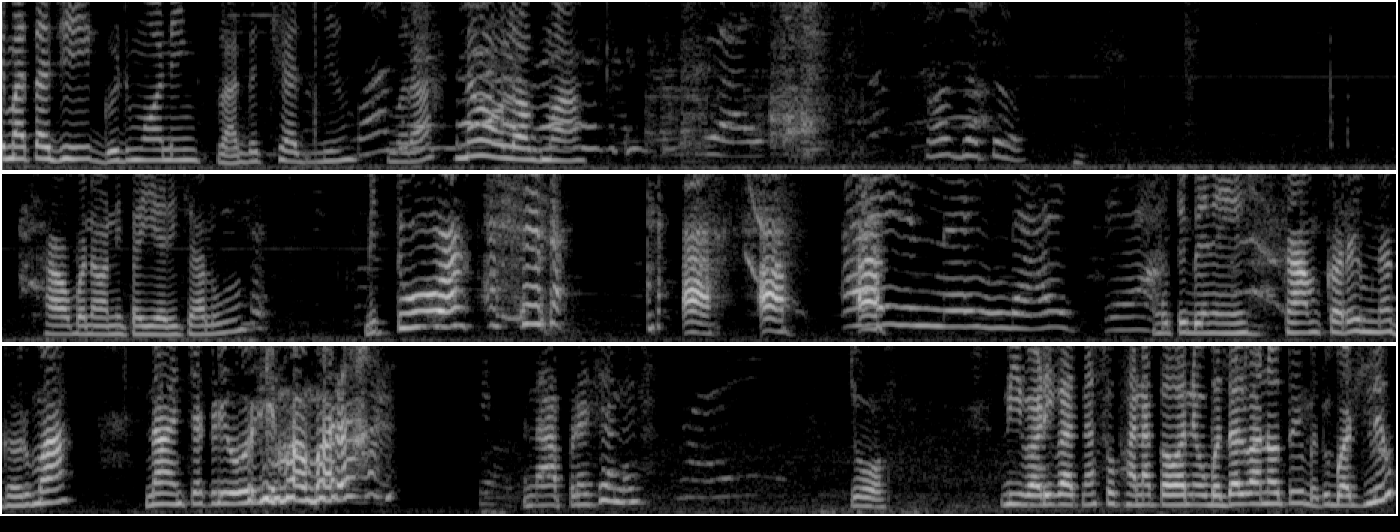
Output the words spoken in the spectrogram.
જય માતાજી. ગુડ મોર્નિંગ સ્વાગત છે આજનું મારા નવા વ્લોગમાં. ખાવા બનાવવાની તૈયારી ચાલુ મિત્તુ મોટી બેને કામ કરે એમના ઘરમાં. નાન ચકડી ઓળીમાં અમારા. અને આપણે છે ને, જો, દિવાળી વાતના સોફાના કવર ને એવું બદલવાનું હતું, એ બધું બદલ્યું.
